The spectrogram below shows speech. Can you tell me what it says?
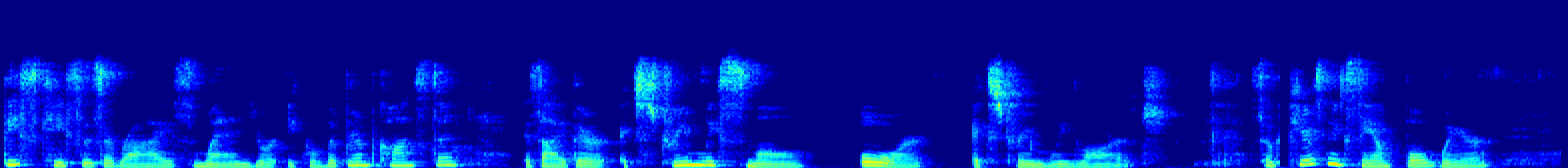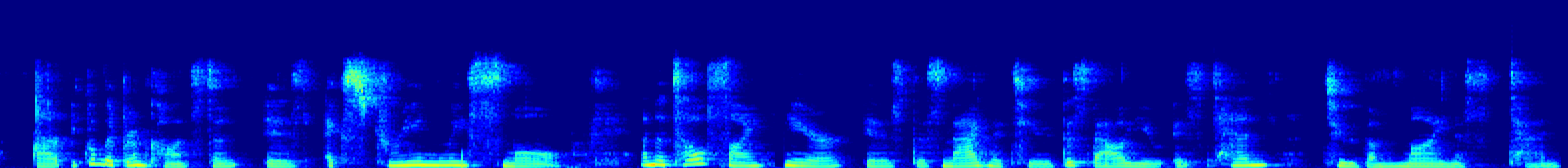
These cases arise when your equilibrium constant is either extremely small or extremely large. So here's an example where our equilibrium constant is extremely small. And the tell sign here is this magnitude. This value is 10 to the minus 10.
